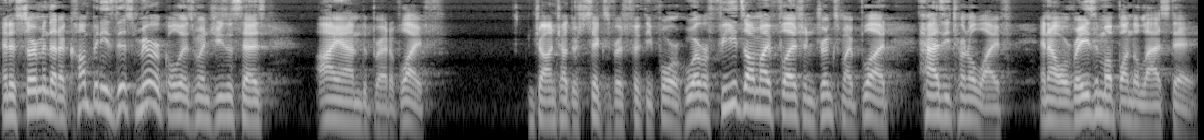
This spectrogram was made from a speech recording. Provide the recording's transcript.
And the sermon that accompanies this miracle is when Jesus says, I am the bread of life. John chapter 6, verse 54 Whoever feeds on my flesh and drinks my blood has eternal life, and I will raise him up on the last day.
